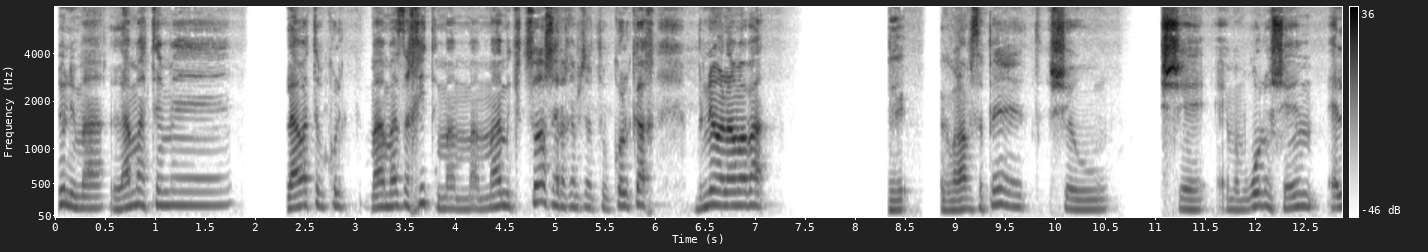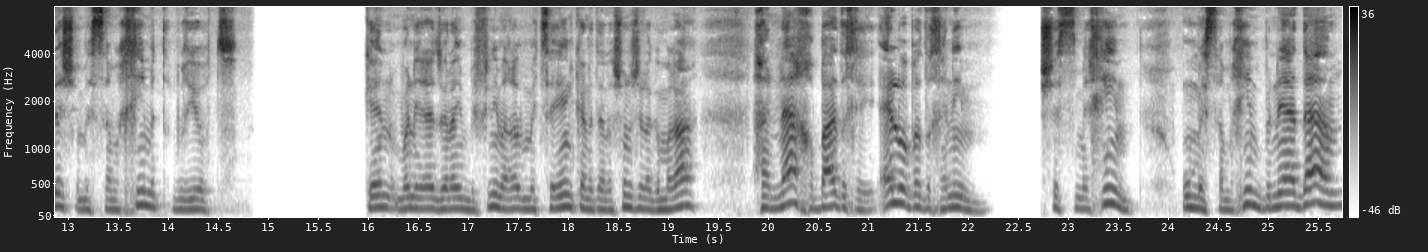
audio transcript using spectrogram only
תגידו לי, מה, למה אתם, אה, למה אתם כל, מה, מה זכיתם, מה, מה, מה המקצוע שלכם שאתם כל כך בני עולם הבא? והגמרא מספרת שהוא, שהם אמרו לו שהם אלה שמשמחים את הבריות. כן, בוא נראה את זה אולי מבפנים, הרב מציין כאן את הלשון של הגמרא. הנח בדחי, אלו הבדחנים ששמחים ומשמחים בני אדם,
